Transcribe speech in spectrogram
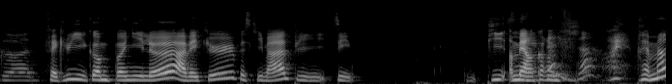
god. Fait que lui, il est comme pogné là avec eux parce qu'il est malade, puis, tu. Puis, mais encore une fois. Ouais, vraiment.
